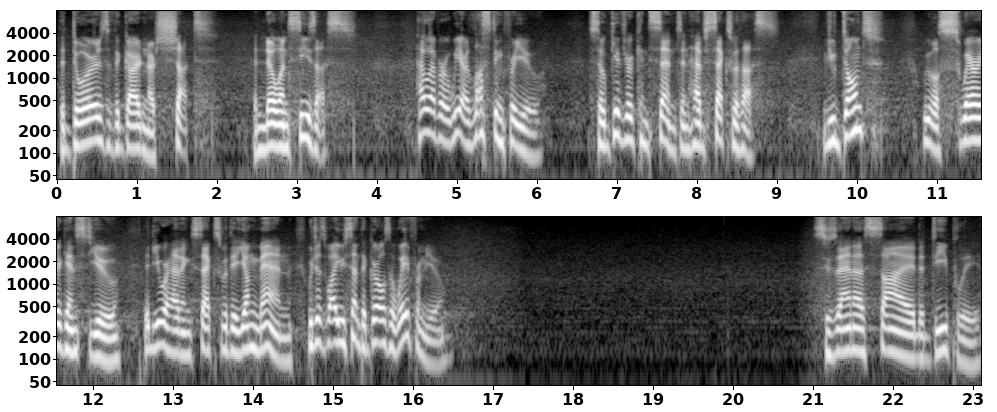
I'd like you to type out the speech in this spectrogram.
The doors of the garden are shut, and no one sees us. However, we are lusting for you, so give your consent and have sex with us. If you don't, we will swear against you that you are having sex with a young man, which is why you sent the girls away from you. Susanna sighed deeply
